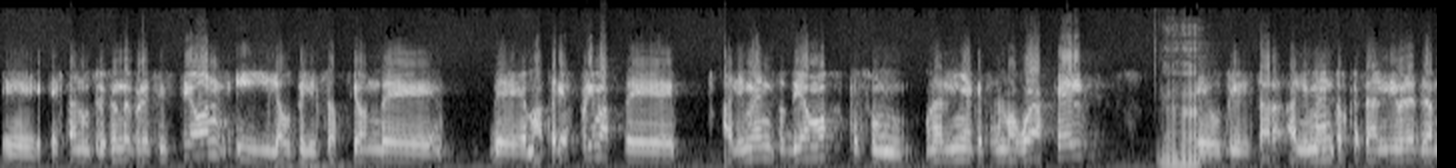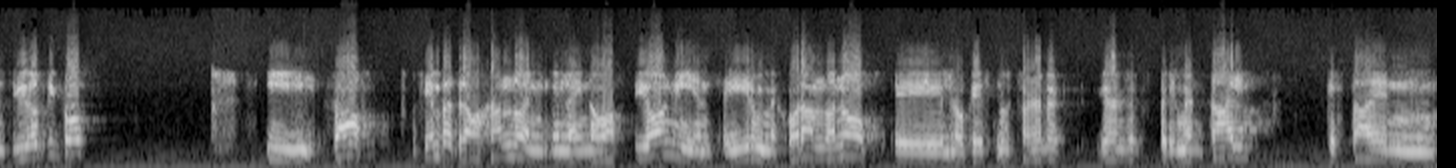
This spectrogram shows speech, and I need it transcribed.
eh, esta nutrición de precisión y la utilización de, de materias primas de alimentos, digamos, que es un- una línea que se llama Wea Health, eh, utilizar alimentos que sean libres de antibióticos y estamos siempre trabajando en, en la innovación y en seguir mejorándonos eh, lo que es nuestra granja, experimental que está en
